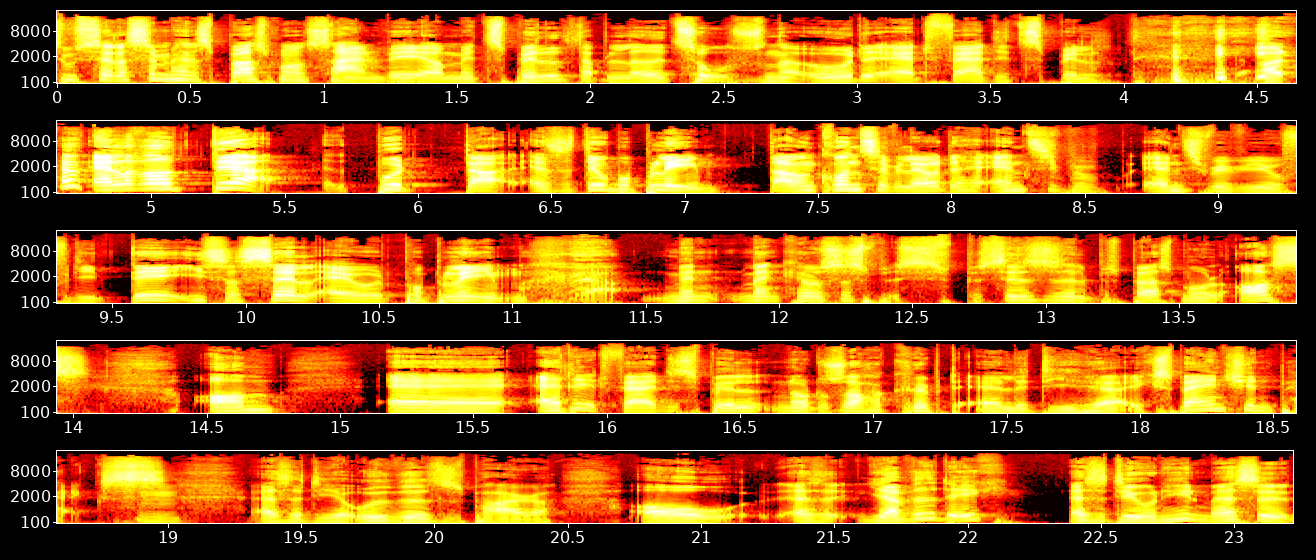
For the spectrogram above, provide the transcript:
Du sætter simpelthen spørgsmålstegn ved, om et spil, der blev lavet i 2008, er et færdigt spil. Og allerede der burde der, altså det er jo et problem. Der er jo en grund til, at vi laver det her anti- anti-review, fordi det i sig selv er jo et problem. Ja, men man kan jo så sp- stille sig selv et spørgsmål også om, uh, er det et færdigt spil, når du så har købt alle de her expansion packs, mm. altså de her udvidelsespakker. Og altså, jeg ved det ikke. Altså, det er jo en hel masse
